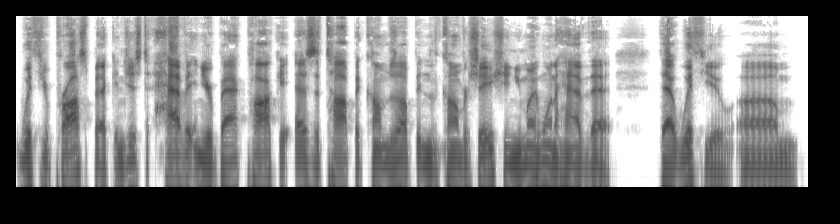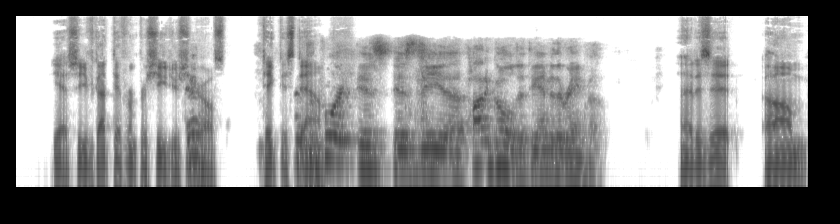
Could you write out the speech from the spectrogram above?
with your prospect and just have it in your back pocket as a topic comes up in the conversation. You might want to have that that with you. Um, yeah, so you've got different procedures yeah. here. I'll take this, this down. Report is is the uh, pot of gold at the end of the rainbow. That is it. Um,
